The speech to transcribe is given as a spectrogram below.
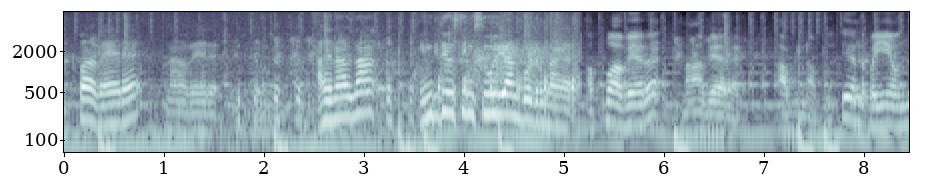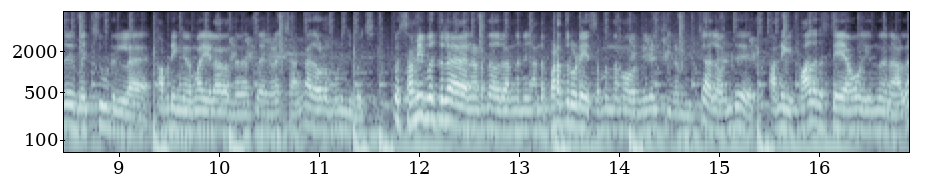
அப்பா வேற நான் வேற. அதனால தான் இன்ட்ரடியூசிங் சூர்யான்னு போட்டிருந்தாங்க. அப்பா வேற நான் வேற. அப்படின்னாப்புல சரி அந்த பையன் வந்து மெச்சூர்ட் இல்லை அப்படிங்கிற மாதிரி எல்லாரும் அந்த நேரத்தில் நினைச்சாங்க. அதோட முடிஞ்சு போச்சு. இப்போ சமீபத்தில் நடந்த ஒரு அந்த அந்த படத்தினுடைய சம்பந்தமாக ஒரு நிகழ்ச்சி நடந்துச்சு அதில் வந்து அன்னைக்கு ஃபாதர்ஸ் டேயாகவும் இருந்ததுனால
